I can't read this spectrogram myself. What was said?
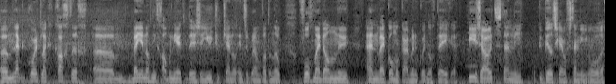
Um, lekker kort, lekker krachtig. Um, ben je nog niet geabonneerd op deze YouTube channel, Instagram, wat dan ook. Volg mij dan nu. En wij komen elkaar binnenkort nog tegen. Peace out, Stanley op je beeldscherm of Stanley in je oren.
